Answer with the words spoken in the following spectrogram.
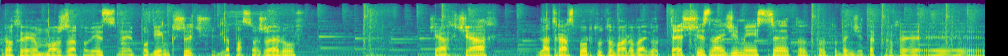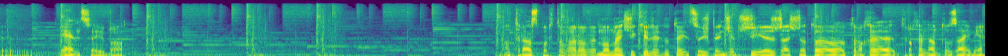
Trochę ją można powiedzmy powiększyć dla pasażerów. Ciach, ciach. Dla transportu towarowego też się znajdzie miejsce. To, to, to będzie tak trochę e, więcej, bo Bo transport towarowy w momencie, kiedy tutaj coś będzie przyjeżdżać, no to trochę, trochę nam to zajmie.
